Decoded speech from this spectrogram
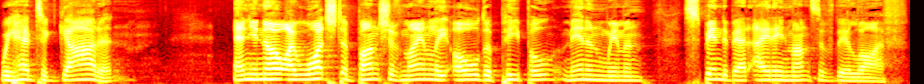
We had to guard it. And you know, I watched a bunch of mainly older people, men and women, spend about 18 months of their life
